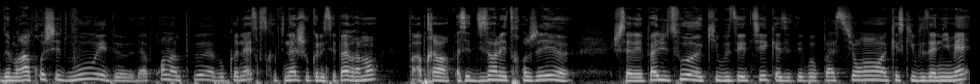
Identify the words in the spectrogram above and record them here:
de, me rapprocher de vous et d'apprendre un peu à vous connaître, parce qu'au final, je ne vous connaissais pas vraiment. après avoir passé 10 ans à l'étranger, je savais pas du tout euh, qui vous étiez, quelles étaient vos passions, euh, qu'est-ce qui vous animait.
